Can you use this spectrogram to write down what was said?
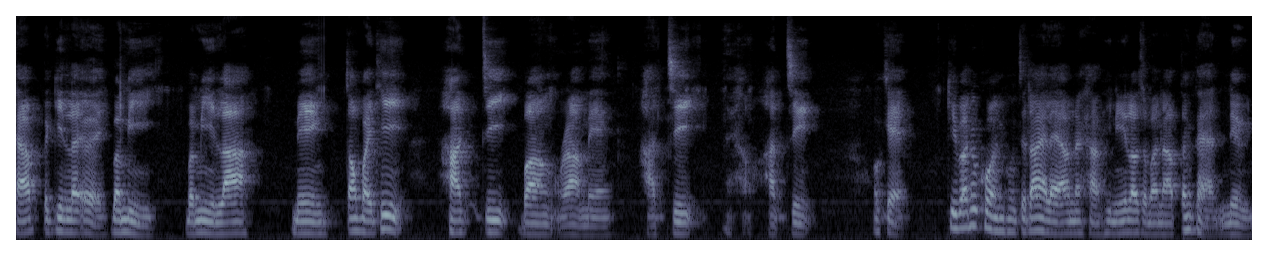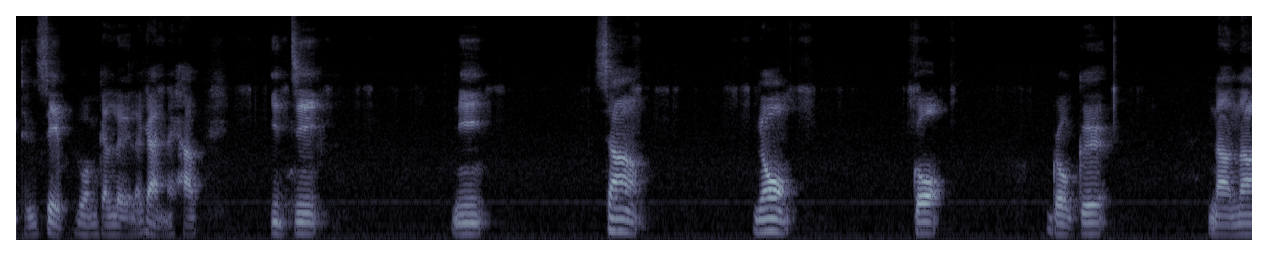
ครับ ไปกินอะไรเอ่ย บะหมี่ บะหมี่ลาเมง ต้องไปที่ฮัจิบังราเมงฮัจินะครับฮัจิโอเค คิดว่าทุกคนคงจะได้แล้วนะครับ ทีนี้เราจะมานับตั้งแต่ 1 ถึง 10 รวมกันเลยแล้วกันนะครับอิจินิซังยงโกโรกุนานา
